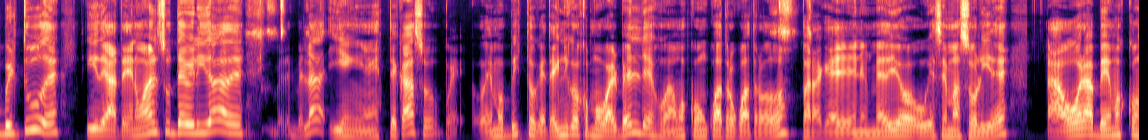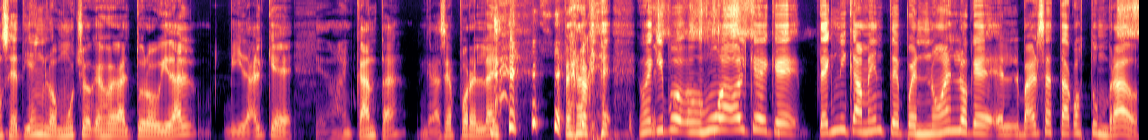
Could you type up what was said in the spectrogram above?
virtudes y de atenuar sus debilidades, ¿verdad? Y en, este caso, pues hemos visto que técnicos como Valverde jugamos con un 4-4-2 para que en el medio hubiese más solidez. Ahora vemos con Setién lo mucho que juega Arturo Vidal. Vidal que, nos encanta. Gracias por el like. pero que un equipo, un jugador que, que, técnicamente pues no es lo que el Barça está acostumbrado.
